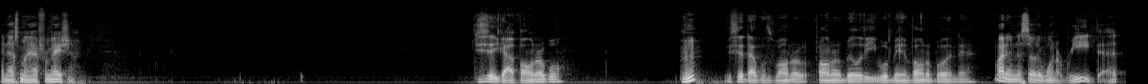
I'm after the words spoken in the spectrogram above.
And that's my affirmation. you said you got vulnerable. Hmm? You said that was vulner- vulnerability. You were being vulnerable in there. I didn't necessarily want to read that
